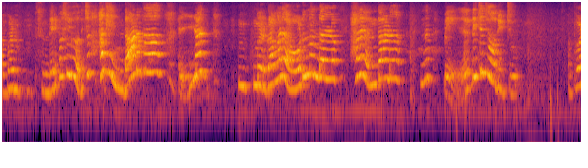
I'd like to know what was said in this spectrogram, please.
അപ്പോൾ സുന്ദരി പശു ചോദിച്ചു അത് എന്താണത് എല്ലാ മൃഗങ്ങൾ ഓടുന്നുണ്ടല്ലോ. അത് എന്താണ് എന്ന് പേടിച്ച് ചോദിച്ചു. അപ്പോൾ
